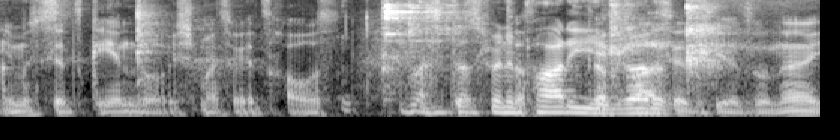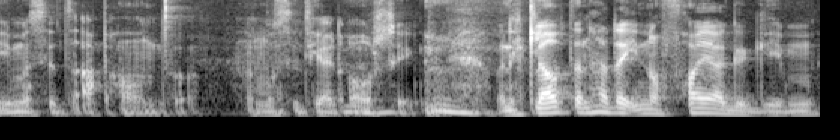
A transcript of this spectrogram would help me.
ihr müsst jetzt gehen, so, ich schmeiß euch jetzt raus. Was ist das für eine Das, Party hier das war's gerade? jetzt hier so, ne? Ihr müsst jetzt abhauen, so. Dann musstet ihr halt rausschicken. Und ich glaube, dann hat er ihm noch Feuer gegeben,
